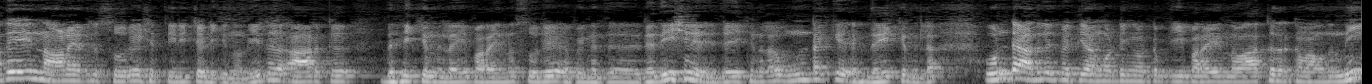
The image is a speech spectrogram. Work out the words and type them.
അതേ നാണയത്തിൽ സുരേഷ് തിരിച്ചടിക്കുന്നുണ്ട്. ഇത് ആർക്ക് ദഹിക്കുന്നില്ല? ഈ പറയുന്ന സുരേഷ് പിന്നെ രതീഷിനെ ജയിക്കുന്നില്ല ഉണ്ടയ്ക്ക് ദഹിക്കുന്നില്ല. ഉണ്ട അതിൽ പറ്റി അങ്ങോട്ടും ഇങ്ങോട്ടും ഈ പറയുന്ന വാക്ക് തർക്കമാകുന്നു നീ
